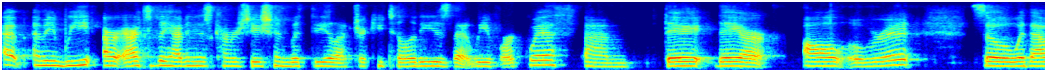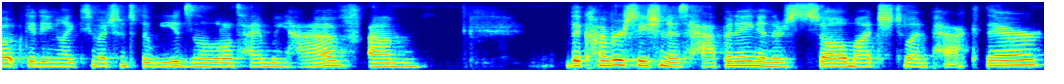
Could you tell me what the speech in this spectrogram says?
I, mean, we are actively having this conversation with the electric utilities that we work with. Um, they they are all over it. So without getting like too much into the weeds in the little time we have, um, the conversation is happening and there's so much to unpack there,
